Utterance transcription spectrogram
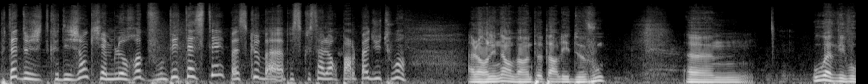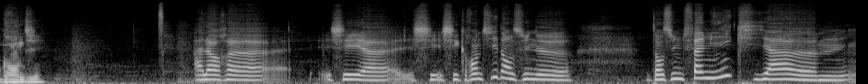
Peut-être que des gens qui aiment le rock vont détester parce que, bah, parce que ça leur parle pas du tout. Alors Léna, on va un peu parler de vous. Euh, où avez-vous grandi? Alors, euh, euh, j'ai grandi dans une, dans une famille qui a, euh,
